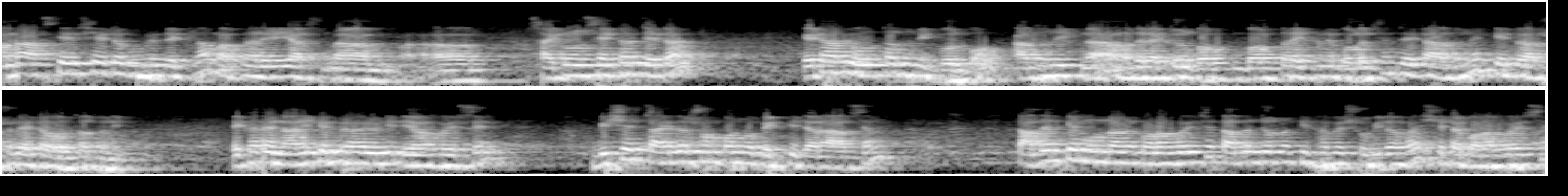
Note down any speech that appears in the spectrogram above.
আমরা আজকে এসে এটা ঘুরে দেখলাম। আপনার এই সাইক্লোন সেন্টার যেটা, এটা আমি অত্যাধুনিক বলব। আধুনিক না, আমাদের একজন বক- বক্তা এখানে বলেছেন যে এটা আধুনিক, কিন্তু আসলে এটা অত্যাধুনিক। এখানে নারীকে প্রায়োরিটি দেওয়া হয়েছে। বিশেষ চাহিদা সম্পন্ন ব্যক্তি যারা আছেন, তাদেরকে মূল্যায়ন করা হয়েছে। তাদের জন্য কীভাবে সুবিধা হয় সেটা করা হয়েছে।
